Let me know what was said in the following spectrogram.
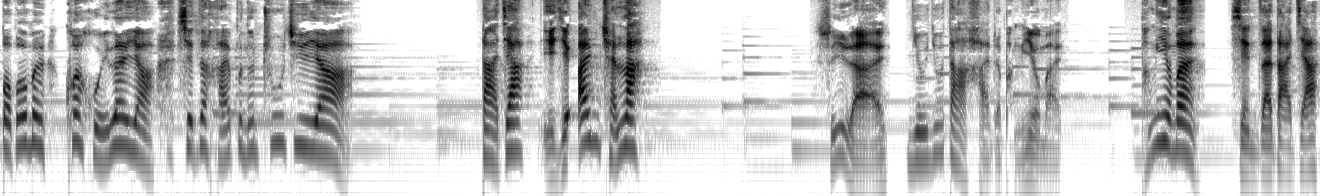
宝宝们快回来呀！现在还不能出去呀。大家已经安全啦。虽然妞妞大喊着“朋友们，朋友们”，现在大家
